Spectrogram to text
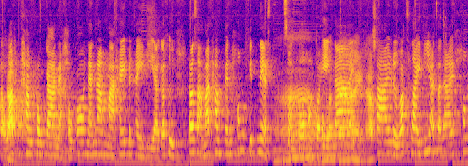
แต่ว่าครับทางโครงการเนี่ยเขาก็แนะนำมาให้เป็นไอเดียก็คือ เราสามารถทำเป็นห้องฟิตเนสอ่าส่วนตัวของตัวเองได้ออกกำลังกายครับใช่หรือว่าใครที่อยากจะได้ห้อง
